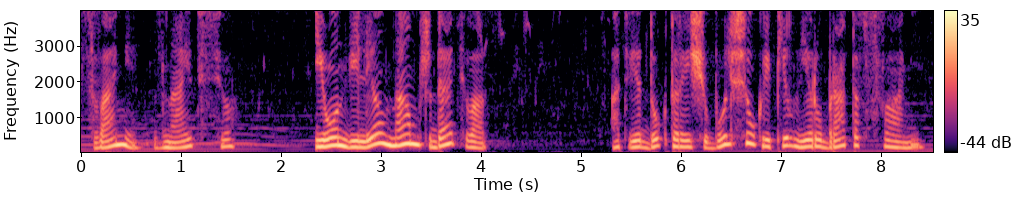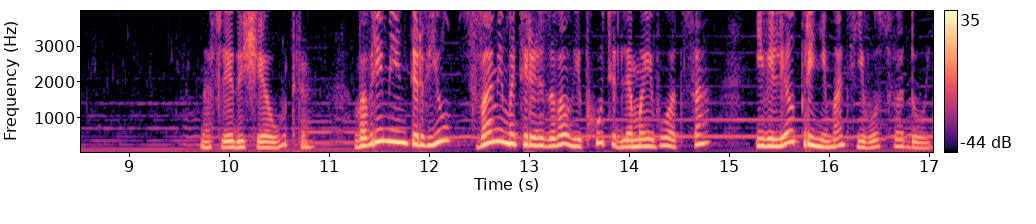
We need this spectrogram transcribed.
«С вами знает все, и он велел нам ждать вас». Ответ доктора еще больше укрепил веру брата в с вами. На следующее утро, во время интервью, с вами материализовал Випхути для моего отца и велел принимать его с водой.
